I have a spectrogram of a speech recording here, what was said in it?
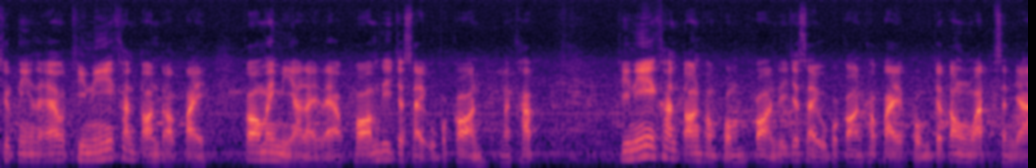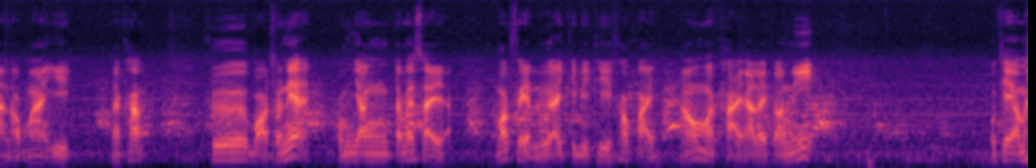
ชุดนี้แล้ว ทีนี้ขั้นตอนต่อไปก็ไม่มีอะไรแล้ว พร้อมที่จะใส่อุปกรณ์นะครับ ทีนี้ขั้นตอนของผมก่อนที่จะใส่อุปกรณ์เข้าไป ผมจะต้องวัดสัญญาณออกมาอีกนะครับ คือบอร์ดตัวเนี้ยผมยังจะไม่ใส่มอสเฟตหรือ IGBT เข้าไป เอามาขายอะไรตอนนี้ โอเคเอาไหม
